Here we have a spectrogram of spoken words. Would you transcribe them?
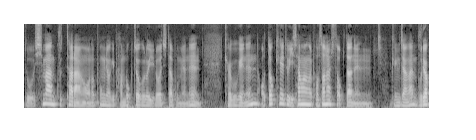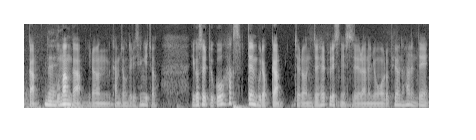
또 심한 구타랑 언어 폭력이 반복적으로 이루어지다 보면은 결국에는 어떻게 해도 이 상황을 벗어날 수 없다는 굉장한 무력감, 네. 무망감 이런 감정들이 생기죠. 이것을 두고 학습된 무력감, 이제 learned helplessness라는 용어로 표현을 하는데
